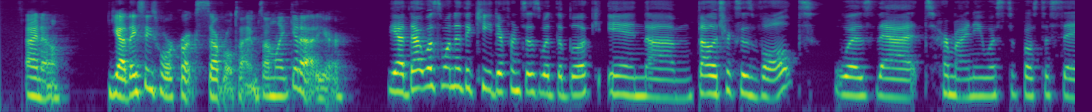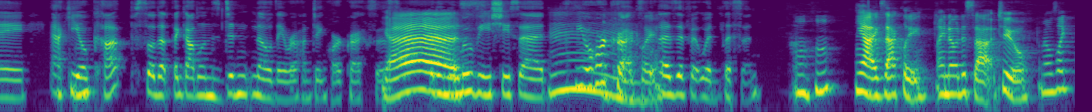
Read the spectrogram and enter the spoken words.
I know. Yeah, they say Horcrux several times. I'm like, get out of here. Yeah, that was one of the key differences with the book in um, Bellatrix's vault was that Hermione was supposed to say Accio Mm-hmm. Cup so that the goblins didn't know they were hunting Horcruxes. But Yes. in the movie, she said Mm, Accio Horcrux exactly. as if it would listen. hmm Yeah, exactly. I noticed that too, and I was like,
